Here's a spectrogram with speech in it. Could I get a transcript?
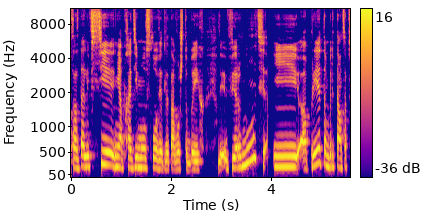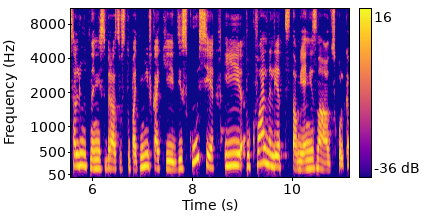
создали все необходимые условия для того, чтобы их вернуть, и а, при этом британцы абсолютно не собираются вступать ни в какие дискуссии. И буквально лет, там, я не знаю сколько,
